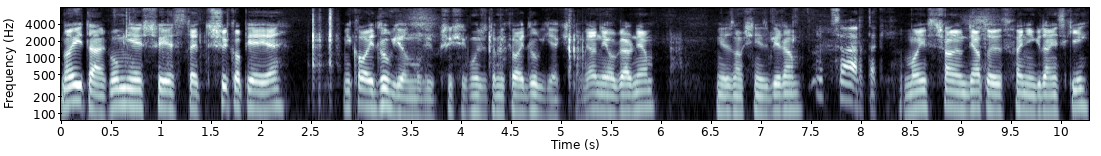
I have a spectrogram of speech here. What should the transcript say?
No i tak, u mnie jeszcze jest te trzy kopieje. Mikołaj II on mówił, Krzysiek mówi, że to Mikołaj II jakiś tam. Ja nie ogarniam, nie znam się, nie zbieram. No, car taki. Moim strzałem dnia to jest Fenik Gdański.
